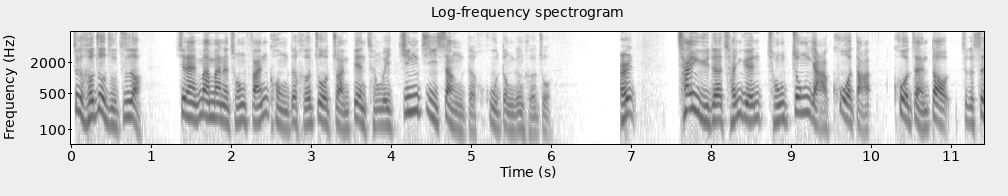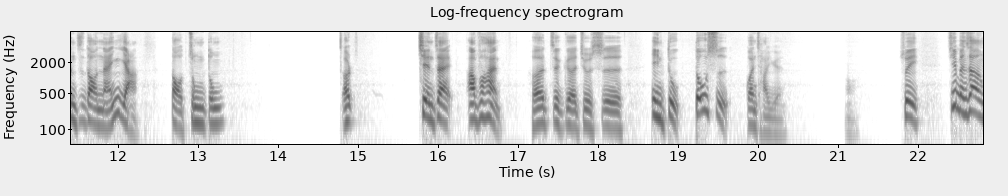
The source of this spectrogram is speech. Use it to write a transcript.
这个合作组织啊，现在慢慢的从反恐的合作转变成为经济上的互动跟合作，而参与的成员从中亚扩大扩展到这个甚至到南亚到中东，而现在阿富汗。和这个就是印度都是观察员，哦，所以基本上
